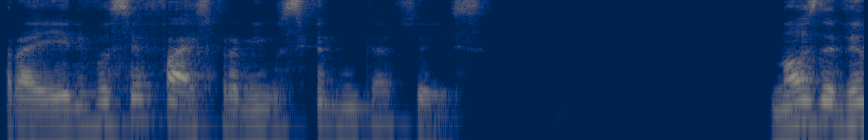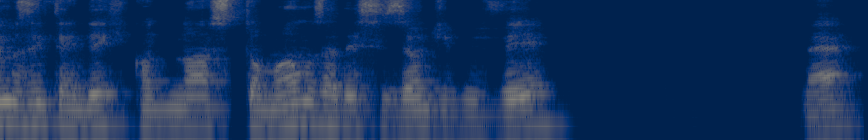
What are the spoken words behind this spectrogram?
Para ele você faz, para mim você nunca fez. Nós devemos entender que quando nós tomamos a decisão de viver, né,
